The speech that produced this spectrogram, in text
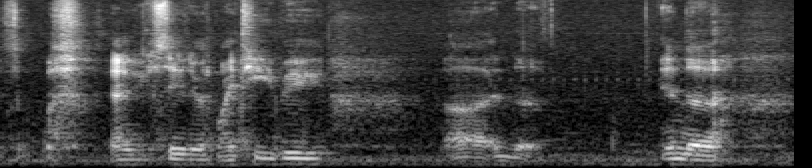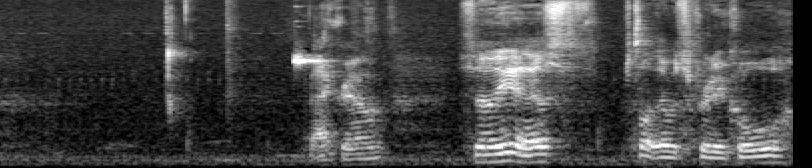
It's, and you can see there's my TV uh, in the in the background. So yeah, that's thought that was pretty cool.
